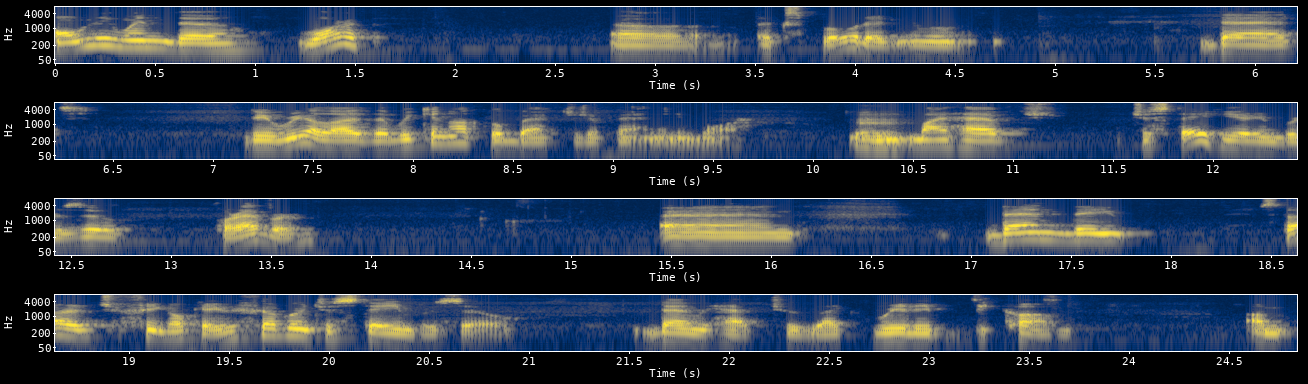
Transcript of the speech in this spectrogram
only when the war uh, exploded you know, that they realized that we cannot go back to Japan anymore. Mm. We might have to stay here in Brazil forever. And then they started to think, okay, if we are going to stay in Brazil, then we have to like really become um,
